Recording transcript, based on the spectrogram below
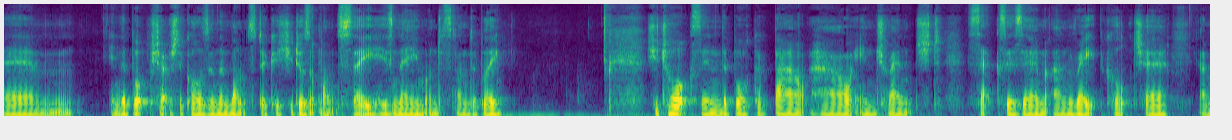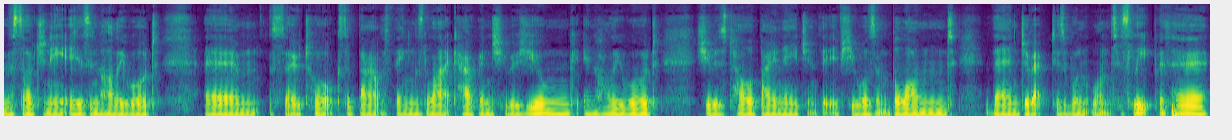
um, in the book. She actually calls him the monster because she doesn't want to say his name, understandably. She talks in the book about how entrenched sexism and rape culture and misogyny is in Hollywood. Um, so, talks about things like how when she was young in Hollywood, she was told by an agent that if she wasn't blonde, then directors wouldn't want to sleep with her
